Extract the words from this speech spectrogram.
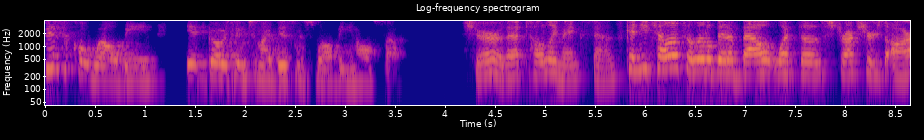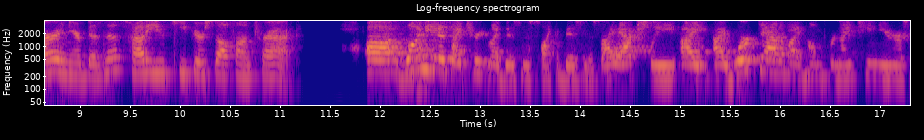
physical well being it goes into my business well-being also sure that totally makes sense can you tell us a little bit about what those structures are in your business how do you keep yourself on track uh, one is I treat my business like a business. I actually I, I worked out of my home for 19 years,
